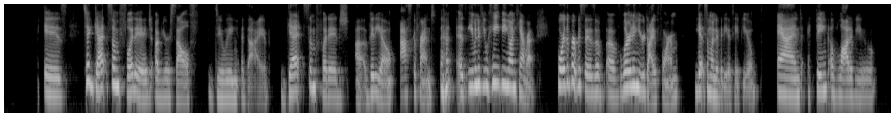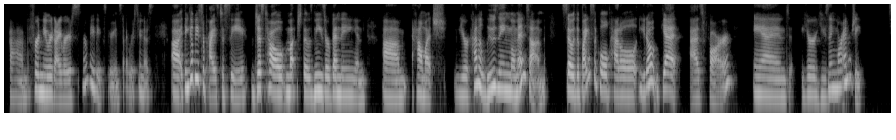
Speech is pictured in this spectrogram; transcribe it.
is to get some footage of yourself doing a dive. Get some footage, uh, video, ask a friend, as even if you hate being on camera, for the purposes of, of learning your dive form, get someone to videotape you. And I think a lot of you, um, for newer divers or maybe experienced divers, who knows, uh, I think you'll be surprised to see just how much those knees are bending and um, how much you're kind of losing momentum. So the bicycle pedal, you don't get as far and you're using more energy.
